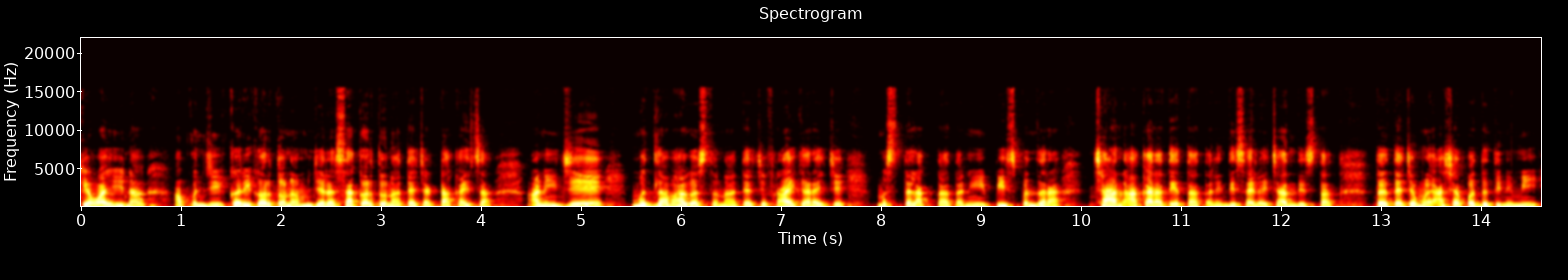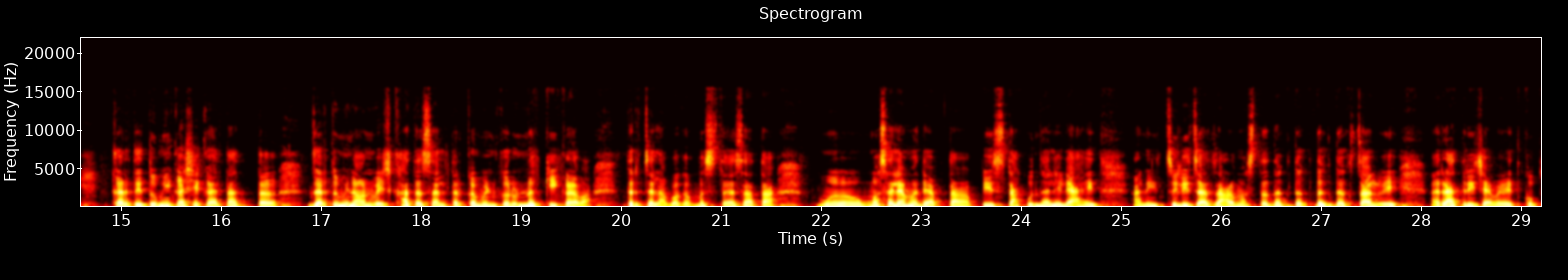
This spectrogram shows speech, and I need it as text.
केव्हाही ना आपण जी करी करतो ना म्हणजे रस्सा करतो ना त्याच्यात टाकायचा आणि जे मधला भाग असतो ना त्याचे फ्राय करायचे मस्त लागतात आणि पीस पण जरा छान आकारात येतात आणि दिसायलाही छान दिसतात. तर त्याच्यामुळे अशा पद्धतीने मी करते. तुम्ही कसे करतात? तर जर तुम्ही नॉनव्हेज खात असाल तर कमेंट करून नक्की कळवा. तर चला बघा मस्त असं आता म- मसाल्यामध्ये आता पीस टाकून झालेले आहेत आणि चुलीचा जाळ मस्त धगधग धगधग चालू आहे. रात्रीच्या वेळेत खूप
